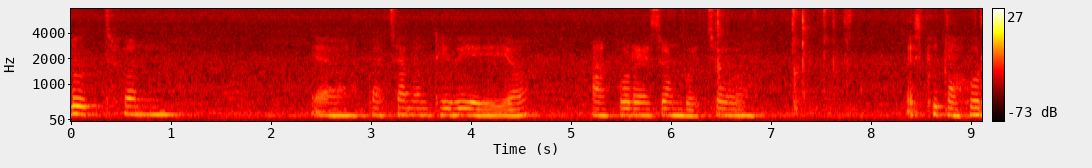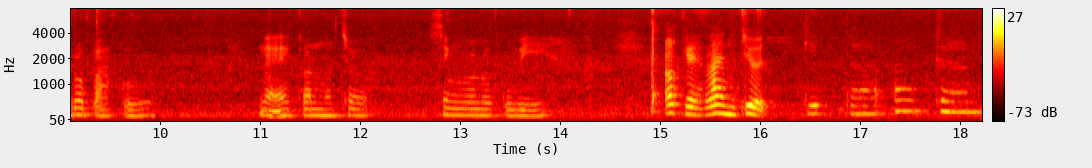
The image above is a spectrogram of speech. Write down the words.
Lutfen ya Pacanan Dewi ya. Aku reso baca wis tahu huruf aku. Nek kon maca sing kuwi. Oke lanjut kita akan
